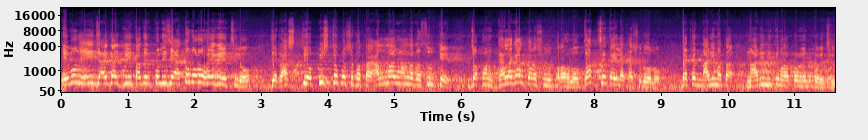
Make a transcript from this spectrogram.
এবং এই জায়গায় গিয়ে তাদের কলিজে এত বড় হয়ে গিয়েছিল যে রাষ্ট্রীয় পৃষ্ঠপোষকতায় আল্লাহ আল্লাহ রাসুলকে যখন গালাগাল করা শুরু করা হলো, যাচ্ছে তাই লেখা শুরু হলো। দেখেন নারী মাতা, নারী নীতিমালা প্রণয়ন করেছিল।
